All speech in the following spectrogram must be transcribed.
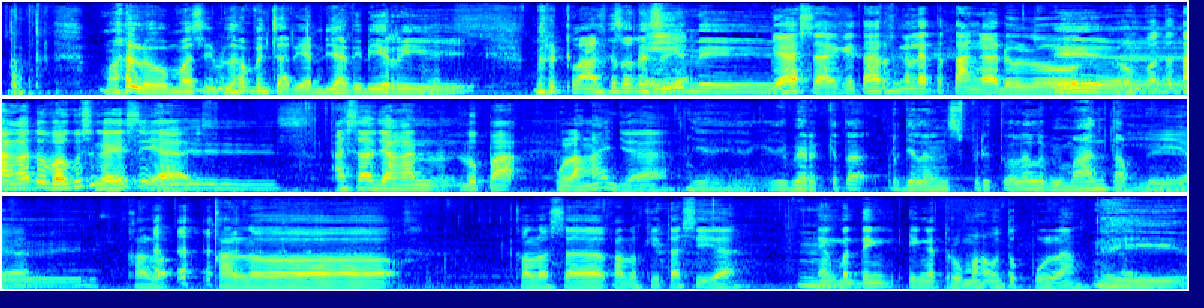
Malu masih belum pencarian jati diri. Berkelana sana Iya. sini. Biasa kita harus ngeliat tetangga dulu. Iya. rumput tetangga tuh bagus nggak ya sih? Ya. Asal jangan lupa pulang aja. Iya iya. Ya, biar kita perjalanan spiritualnya lebih mantap Iya. kalau kalau kalau kalau kita sih ya yang penting ingat rumah untuk pulang. Iya.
